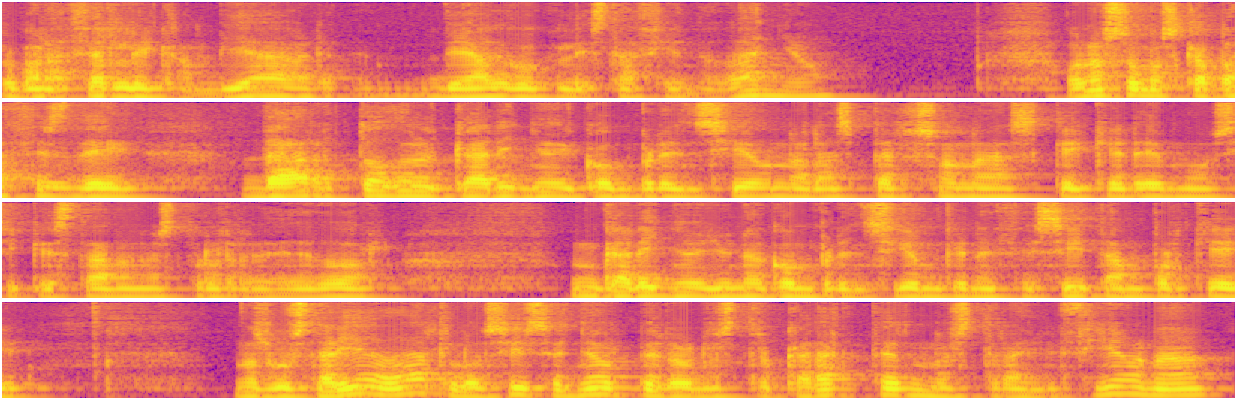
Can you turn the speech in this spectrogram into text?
o para hacerle cambiar de algo que le está haciendo daño. O no somos capaces de dar todo el cariño y comprensión a las personas que queremos y que están a nuestro alrededor un cariño y una comprensión que necesitan, porque nos gustaría darlo, sí, Señor, pero nuestro carácter nos traiciona,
